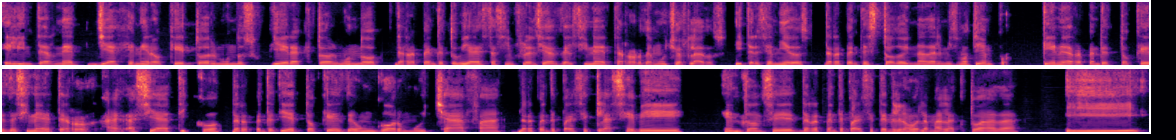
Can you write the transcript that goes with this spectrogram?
el Internet ya generó que todo el mundo supiera, que todo el mundo de repente tuviera estas influencias del cine de terror de muchos lados. Y 13 Miedos de repente es todo y nada al mismo tiempo. Tiene de repente toques de cine de terror asiático, de repente tiene toques de un gore muy chafa, de repente parece clase B, entonces de repente parece telenovela mal actuada y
